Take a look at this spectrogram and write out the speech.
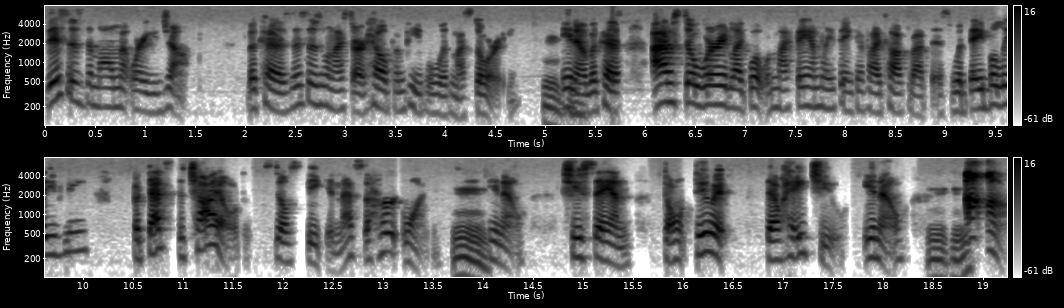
this is the moment where you jump because this is when I start helping people with my story. Mm-hmm. You know, because I was still worried like, what would my family think if I talked about this? Would they believe me? But that's the child still speaking. That's the hurt one. Mm. You know, she's saying, don't do it. They'll hate you. You know, mm-hmm. uh uh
